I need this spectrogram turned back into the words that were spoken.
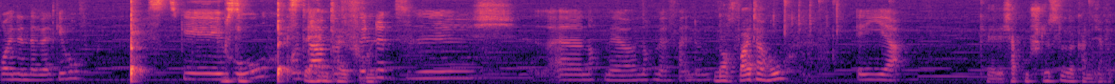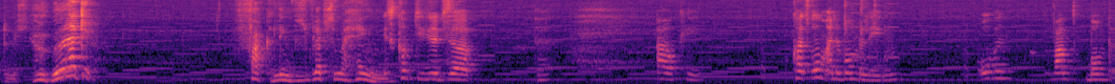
Freundin der Welt. Geh hoch. Geh Du bist die hoch beste und da befindet sich äh, noch mehr, noch mehr Feinde. Noch weiter hoch. Ja. Okay, ich habe einen Schlüssel, da kann ich einfach durch. Geh- Fuck, Link, wieso bleibst du immer hängen? Jetzt kommt wieder dieser. Äh? Ah, okay. Du kannst oben eine Bombe legen. Oben, Wand, Bombe.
